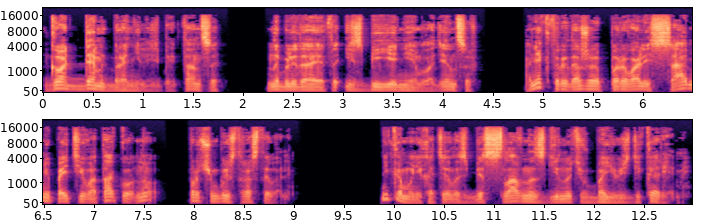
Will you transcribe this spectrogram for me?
Годдэмт бронились британцы, наблюдая это избиение младенцев, а некоторые даже порывались сами пойти в атаку, но, впрочем, быстро остывали. Никому не хотелось бесславно сгинуть в бою с дикарями.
